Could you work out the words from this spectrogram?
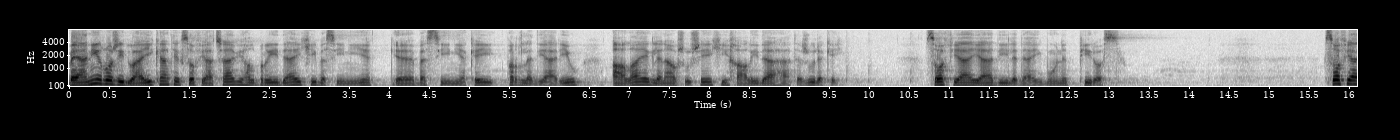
بەیانی ڕۆژی دوایی کاتێک سۆفیا چاوی هەڵبڕی دایکی بە سینییەک بە سینیەکەی پڕ لە دیاری و ئاڵایەک لە ناو شووشەیەکی خاڵیدا هاتە ژوورەکەی. سۆفیا یادی لە دایک بوونت پیرۆز. سۆفیا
